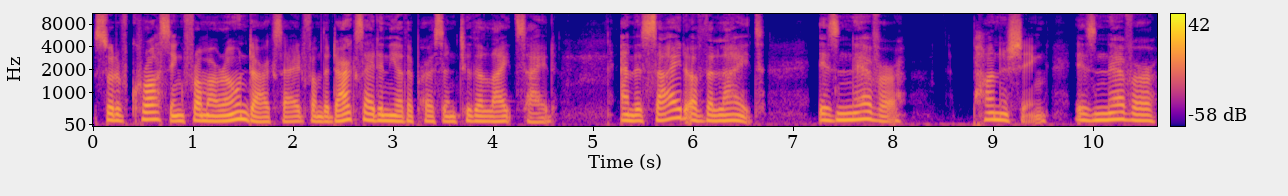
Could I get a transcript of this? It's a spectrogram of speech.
sort of crossing from our own dark side, from the dark side in the other person to the light side. And the side of the light is never punishing, is never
